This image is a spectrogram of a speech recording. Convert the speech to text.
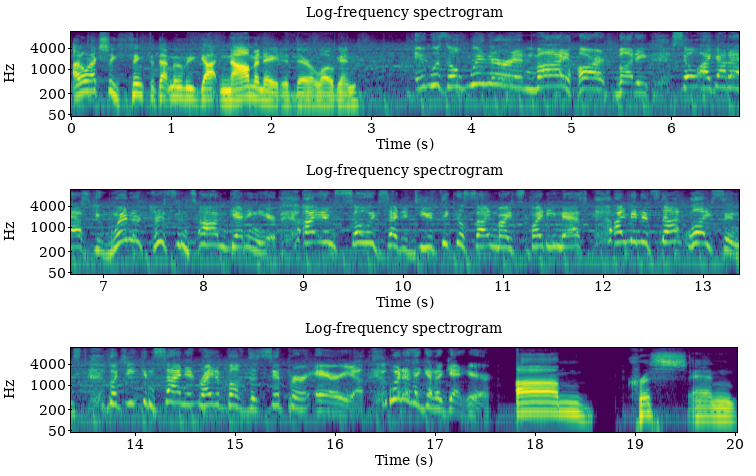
I don't actually think that that movie got nominated there, Logan. It was a winner in my heart, buddy. So I gotta ask you, when are Chris and Tom getting here? I am so excited. Do you think you'll sign my Spidey mask? I mean, it's not licensed, but you can sign it right above the zipper area. When are they gonna get here? Um, Chris and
